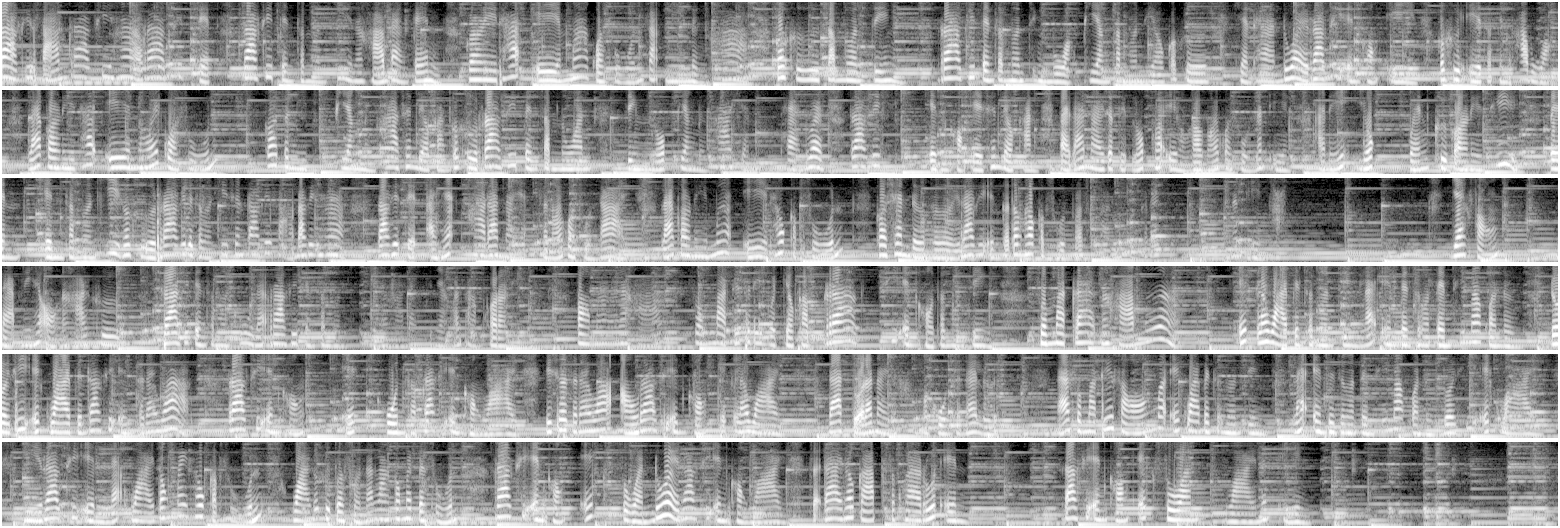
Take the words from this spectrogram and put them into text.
รากที่ 3 รากที่ 5 รากที่ 7 รากที่เป็นจำนวนคี่นะคะ แบ่งเป็นกรณีถ้า a มากกว่า 0 จะมี 1 ค่า ก็คือจำนวนจริง รากที่เป็นจำนวนจริงบวกเพียงจำนวนเดียวก็คือ เขียนแทนด้วยรากที่ n ของ a ก็คือ a จะเป็นค่าบวก และกรณีถ้า a น้อยกว่า 0 ก็จะมีเพียงหนึ่งค่าเช่นเดียวกัน ก็คือรากที่เป็นจำนวนจริงลบเพียงหนึ่งค่าเขียนแทนด้วยรากที่ n ของ a เช่นเดียวกัน แต่ด้านในจะติดลบเพราะ a ของเราน้อยกว่า 0 นั่นเอง อันนี้ยกเว้นคือกรณีที่เป็น n จำนวนคี่ก็คือรากที่เป็นจำนวนคี่เช่นรากที่ 3 รากที่ 5 รากที่ 7 อันเนี้ยค่าด้านในจะน้อยกว่า 0 ได้ และกรณีเมื่อ a เท่ากับ 0 ก็เช่นเดิมเลย รากที่ n ก็ต้องเท่ากับ 0 เพราะสแควร์รูท0ก็ได้0นั่นเองค่ะ แยก 2 แบบนี้ให้ออกนะคะ คือรากที่เป็นจำนวนคู่และรากที่เป็นจำนวนคี่นะคะแบ่งเป็นอย่างละ 3 กรณี ต่อมานะคะ สมบัติทฤษฎีบทเกี่ยวกับรากที่ n ของจำนวนจริง สมบัติแรกนะคะเมื่อ x และ y เป็นจำนวนจริง และ n เป็นจำนวนเต็มที่มากกว่า 1 โดยที่ x y เป็นรากที่ n จะได้ว่า รากที่ n ของ x คูณกับรากที่ n ของ y ดิเชอร์จะได้ว่าเอารากที่ n ของ x และ y ด้านตัวด้านในมาคูณกันได้เลย และสมบัติที่ 2 เมื่อ x y เป็นจำนวนจริง และ n เป็นจำนวนเต็มที่มากกว่า 1 โดยที่ x y มีรากที่ n และ y ต้องไม่เท่ากับ 0 y ก็คือตัวส่วนด้านล่างต้องไม่เป็น 0 รากที่ n ของ x ส่วนด้วยรากที่ n ของ y จะได้เท่ากับ square root n รากที่ n ของ x ส่วน y นั่นเอง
